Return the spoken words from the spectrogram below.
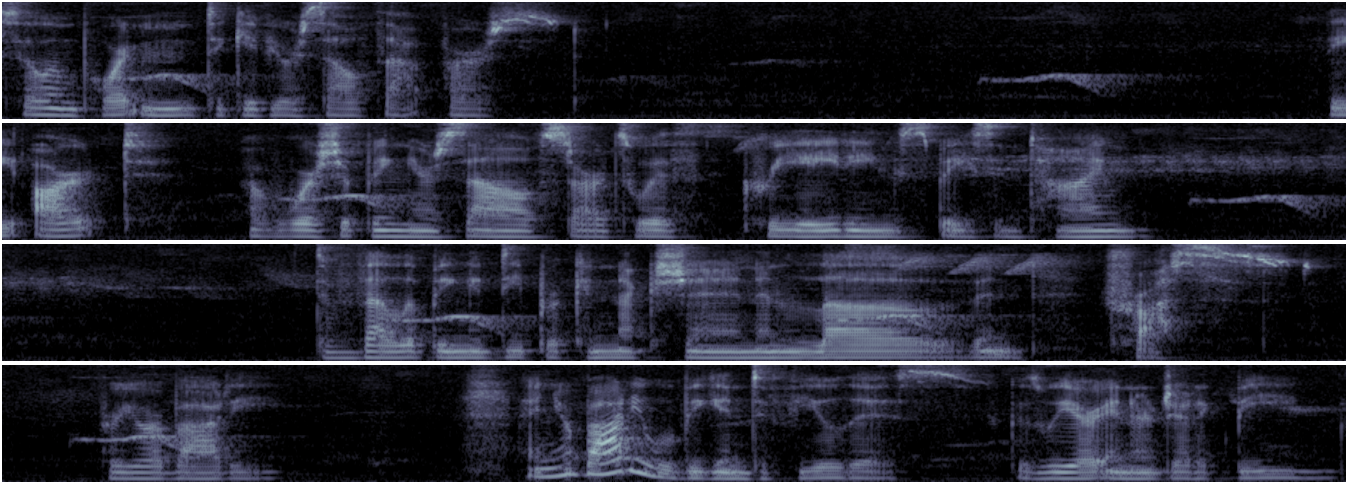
so important to give yourself that first. The art of worshiping yourself starts with creating space and time, developing a deeper connection and love and trust for your body. And your body will begin to feel this because we are energetic beings.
